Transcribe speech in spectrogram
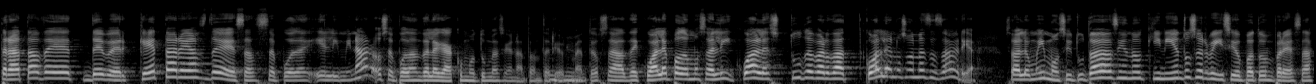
trata de, ver qué tareas de esas se pueden eliminar o se pueden delegar, como tú mencionaste anteriormente. O sea, de cuáles podemos salir, cuáles tú de verdad, cuáles no son necesarias. O sea, lo mismo, si tú estás haciendo 500 servicios para tu empresa,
